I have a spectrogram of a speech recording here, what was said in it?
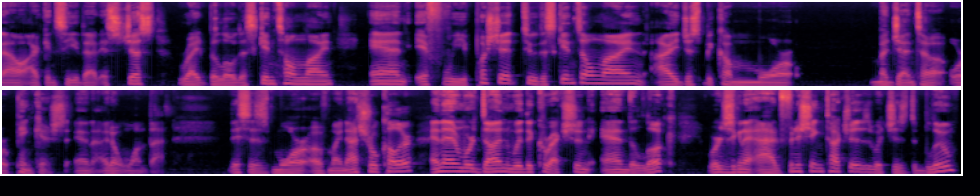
Now I can see that it's just right below the skin tone line and if we push it to the skin tone line, I just become more magenta or pinkish, and I don't want that. This is more of my natural color. And then we're done with the correction and the look. We're just gonna add finishing touches, which is the bloom.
